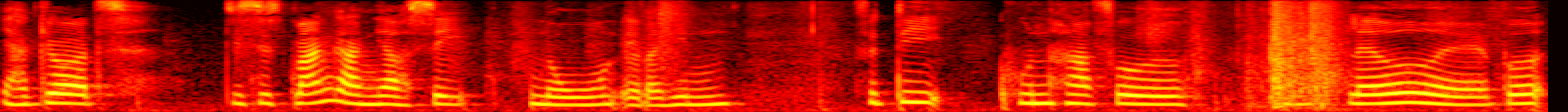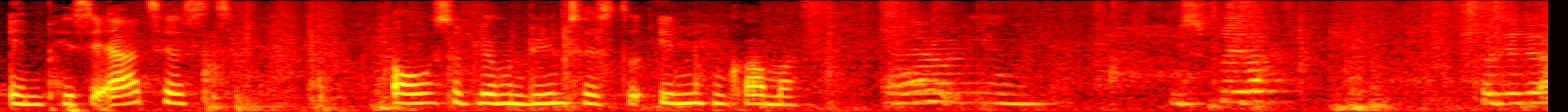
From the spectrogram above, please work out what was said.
jeg har gjort de sidste mange gange, jeg har set nogen eller hende. Fordi hun har fået lavet øh, både en PCR-test, og så bliver hun lyntestet, inden hun kommer. Og der er lige en, en spritter på det der.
